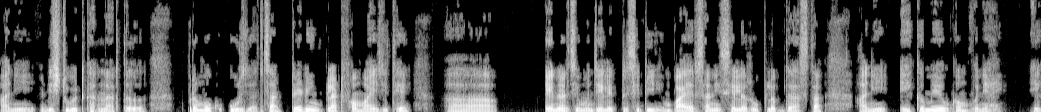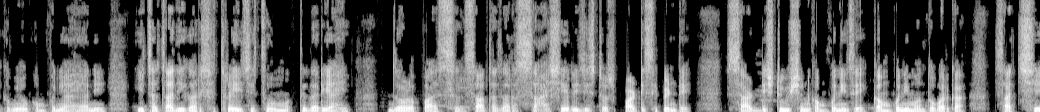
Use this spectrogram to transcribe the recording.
आणि डिस्ट्रीब्यूट करणार. तर प्रमुख ऊर्जाचा ट्रेडिंग प्लॅटफॉर्म आहे जिथे एनर्जी म्हणजे इलेक्ट्रिसिटी बायर्स आणि सेलर उपलब्ध असतात आणि एकमेव कंपनी आहे. एकमेव कंपनी आहे आणि हिचाच अधिकार क्षेत्र याचीच मक्तेदारी आहे. जवळपास सात हजार सहाशे रजिस्टर्ड पार्टिसिपेंट आहे. साठ डिस्ट्रीब्युशन कंपनीज आहे. कंपनी म्हणतो बरं का सातशे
